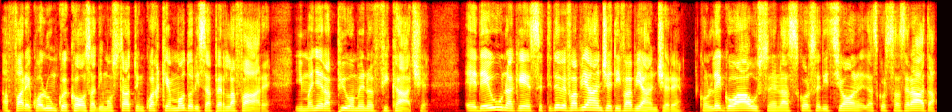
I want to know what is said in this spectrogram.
a fare qualunque cosa, ha dimostrato in qualche modo di saperla fare in maniera più o meno efficace. Ed è una che se ti deve far piangere, ti fa piangere. Con Lego House nella scorsa edizione, la scorsa serata,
